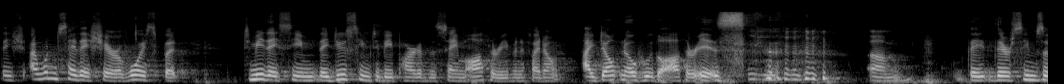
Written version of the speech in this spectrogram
they, I wouldn't say they share a voice, but to me they seem, they do seem to be part of the same author, even if I don't, I don't know who the author is. um, they, there seems a,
